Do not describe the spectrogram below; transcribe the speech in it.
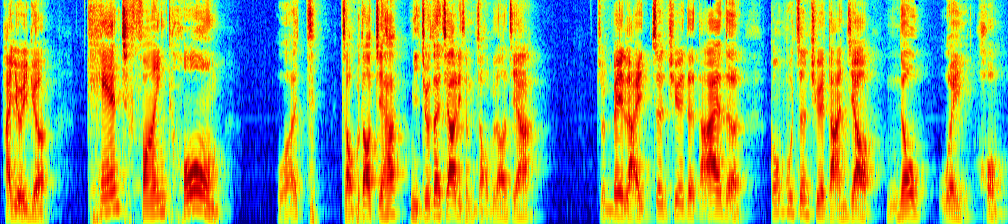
还有一个。Can't find home. What? 找不到家？你就在家里，怎么找不到家？准备来正确的答案了。公布正确的答案叫 No Way Home。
